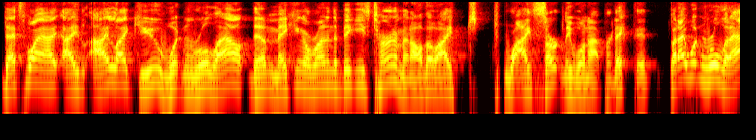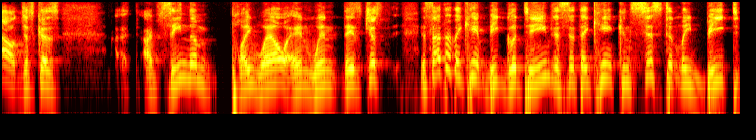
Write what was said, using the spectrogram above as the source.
that's why I, I, I, like you, wouldn't rule out them making a run in the Big East tournament. Although I, I certainly will not predict it, but I wouldn't rule it out just because I've seen them play well and win. It's just, it's not that they can't beat good teams; it's that they can't consistently beat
